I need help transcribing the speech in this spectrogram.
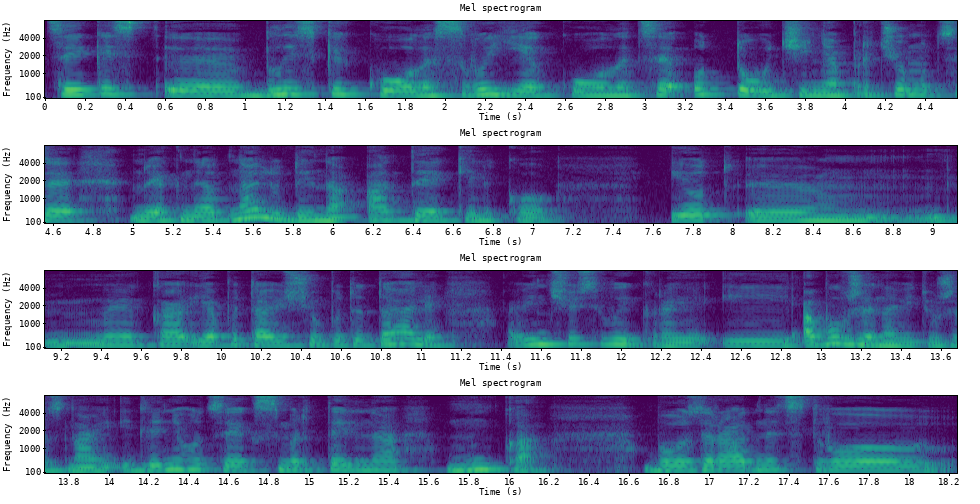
це якесь е, близьке коле, своє коле, це оточення. Причому це ну, як не одна людина, а декілько. І от е, ми, я питаю, що буде далі, а він щось викриє. І, або вже навіть уже знає. І для нього це як смертельна мука, бо зрадництво.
